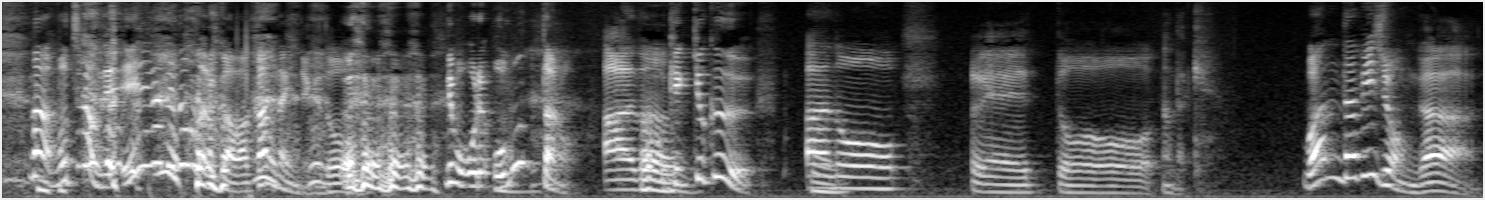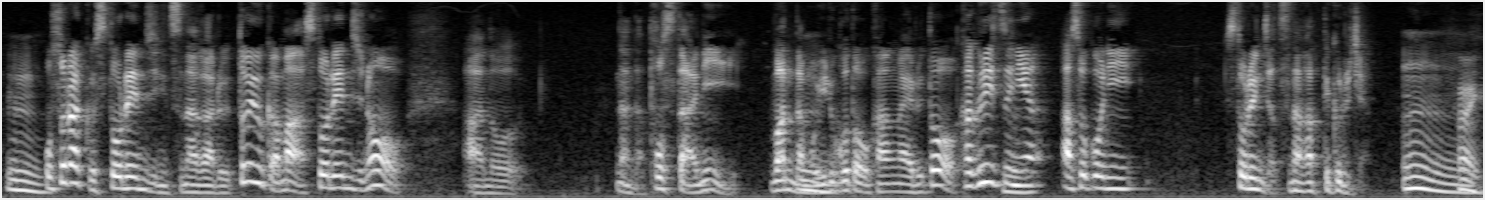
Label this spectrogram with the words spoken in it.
まあもちろんね映画でどうなるかわかんないんだけど。でも俺思ったの。あの、うん。結局あの、えーっとなんだっけ。ワンダービジョンがうん。おそらくストレンジにつながるというかまあストレンジのあのなんだポスターにワンダもいることを考えると、確実にうん。あそこにストレンジはつながってくるじゃん。うん。はいはい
